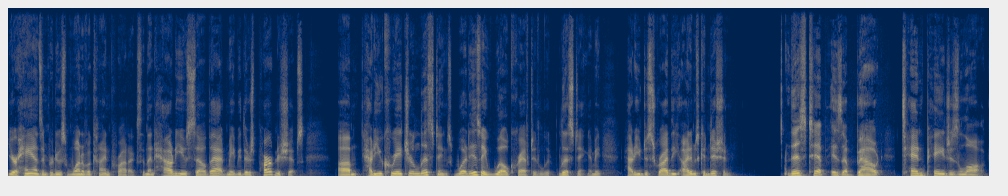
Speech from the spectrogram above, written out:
your hands and produce one of a kind products. And then how do you sell that? Maybe there's partnerships. Um, how do you create your listings? What is a well crafted li- listing? I mean, how do you describe the item's condition? This tip is about 10 pages long.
